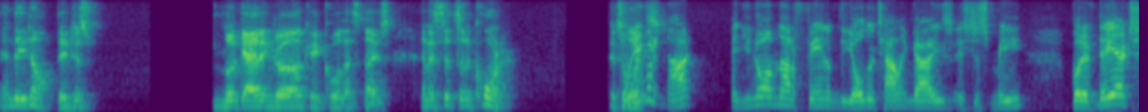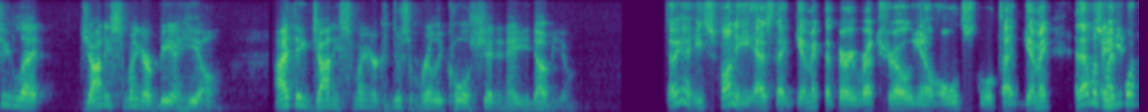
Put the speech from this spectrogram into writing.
and they don't. They just look at it and go, "Okay, cool, that's nice," and it sits in a corner. It's a Believe waste. it or not, and you know I'm not a fan of the older talent guys, it's just me. But if they actually let Johnny Swinger be a heel, I think Johnny Swinger could do some really cool shit in AEW. Oh yeah, he's funny. He has that gimmick, that very retro, you know, old school type gimmick. And that was And my point.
